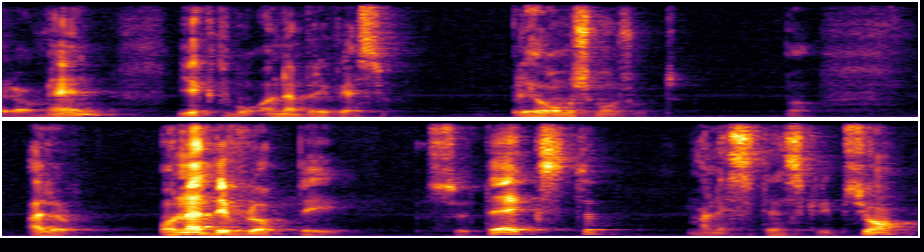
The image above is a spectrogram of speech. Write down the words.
romaine يكتبوا en abréviation اللي هو مش موجود. Alors on a développé ce texte معناها cette inscription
